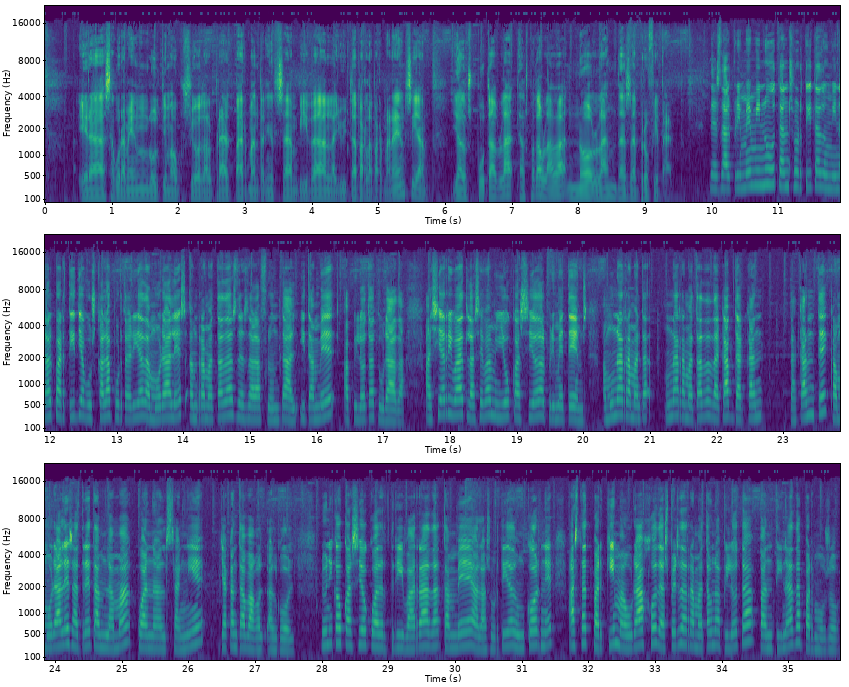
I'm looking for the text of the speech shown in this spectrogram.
Era segurament l'última opció del Prat per mantenir-se en vida en la lluita per la permanència i els Putabla, els Potablava no l'han desaprofitat. Des del primer minut han sortit a dominar el partit i a buscar la porteria de Morales amb rematades des de la frontal i també a pilota aturada. Així ha arribat la seva millor ocasió del primer temps, amb una, remata una rematada de cap de, can de Cante que Morales ha tret amb la mà quan el Sagnier ja cantava el gol. L'única ocasió quadribarrada, també a la sortida d'un córner, ha estat per Quim Aurajo després de rematar una pilota pentinada per Mosó.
